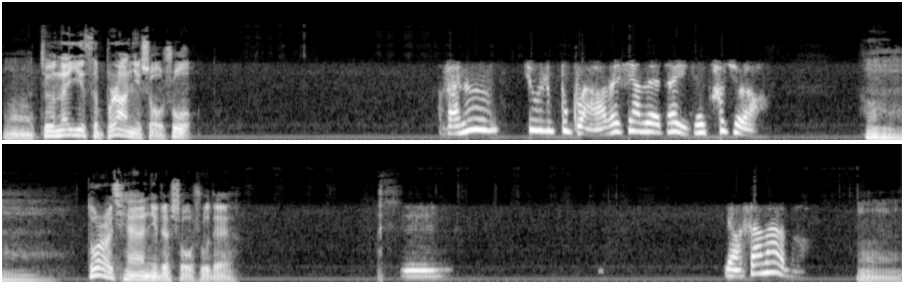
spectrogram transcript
嗯，就那意思不让你手术，反正就是不管了。他现在他已经出去了，哦，多少钱？你这手术的？嗯，两三万了吧？嗯，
